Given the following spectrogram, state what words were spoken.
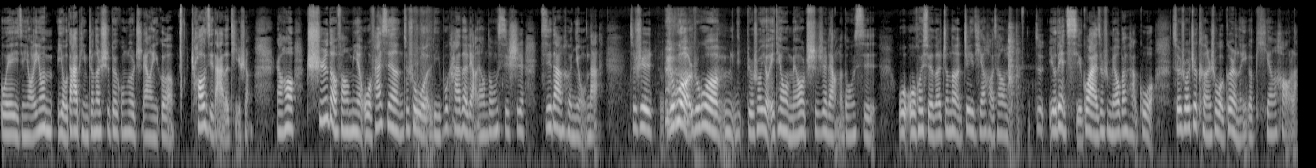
我也已经有了，因为有大屏真的是对工作质量一个 超级大的提升。然后吃的方面，我发现就是我离不开的两样东西是鸡蛋和牛奶。就是如果 如果嗯，比如说有一天我没有吃这两个东西，我我会觉得真的这一天好像就有点奇怪，就是没有办法过。所以说这可能是我个人的一个偏好了。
